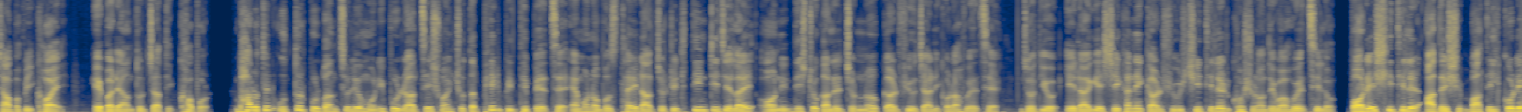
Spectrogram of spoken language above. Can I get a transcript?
স্বাভাবিক হয়। এবারে আন্তর্জাতিক খবর। ভারতের উত্তর পূর্বাঞ্চলীয় মণিপুর রাজ্যে সহিংসতা ফের বৃদ্ধি পেয়েছে। এমন অবস্থায় রাজ্যটির তিনটি জেলায় অনির্দিষ্টকালের জন্য কারফিউ জারি করা হয়েছে। যদিও এর আগে সেখানে কারফিউ শিথিলের ঘোষণা দেওয়া হয়েছিল। পরে শিথিলের আদেশ বাতিল করে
